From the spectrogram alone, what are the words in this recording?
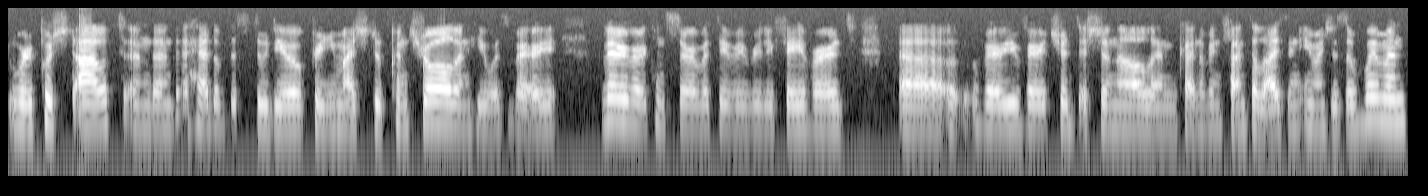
were pushed out and then the head of the studio pretty much took control and he was very very very conservative. He really favored uh, very very traditional and kind of infantilizing images of women.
